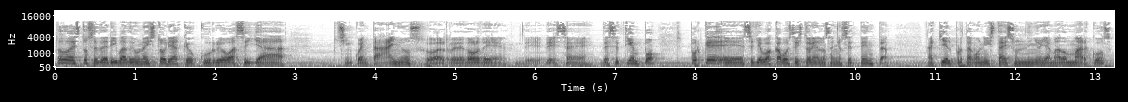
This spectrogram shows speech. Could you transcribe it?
Todo esto se deriva de una historia que ocurrió hace ya 50 años o alrededor de, ese, tiempo, porque eh, se llevó a cabo esta historia en los años 70. Aquí el protagonista es un niño llamado Marcos,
